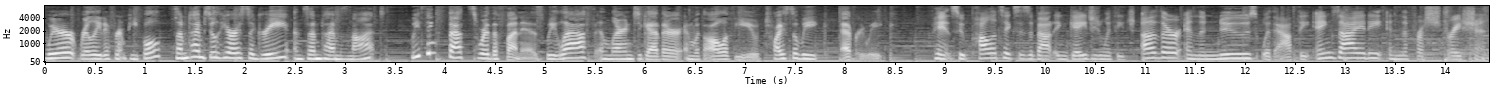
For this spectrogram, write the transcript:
We're really different people. Sometimes you'll hear us agree, and sometimes not. We think that's where the fun is. We laugh and learn together and with all of you twice a week, every week. Pantsuit Politics is about engaging with each other and the news without the anxiety and the frustration.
